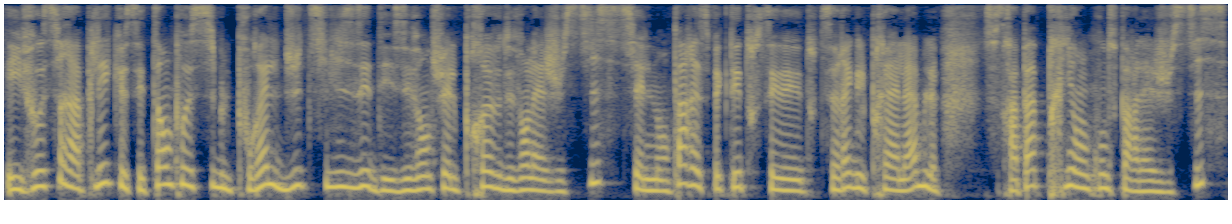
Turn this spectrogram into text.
Et il faut aussi rappeler que c'est impossible pour elles d'utiliser des éventuelles preuves devant la justice si elles n'ont pas respecté toutes ces, toutes ces règles préalables. Ce sera pas pris en compte par la justice.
